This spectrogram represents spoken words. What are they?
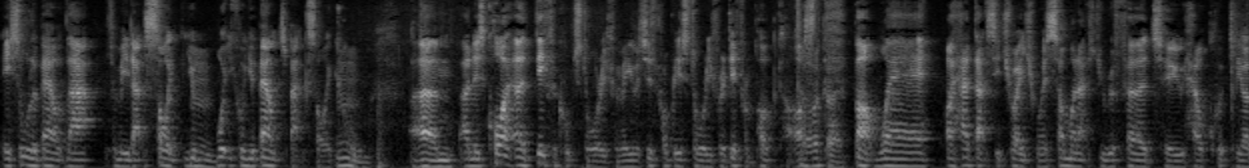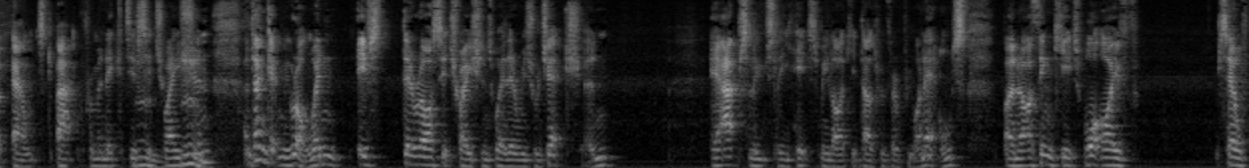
It's all about that for me. That cycle, mm. what you call your bounce back cycle, mm. um, and it's quite a difficult story for me, which is probably a story for a different podcast. Oh, okay. But where I had that situation where someone actually referred to how quickly I bounced back from a negative mm. situation, mm. and don't get me wrong, when if there are situations where there is rejection, it absolutely hits me like it does with everyone else. And I think it's what I've self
